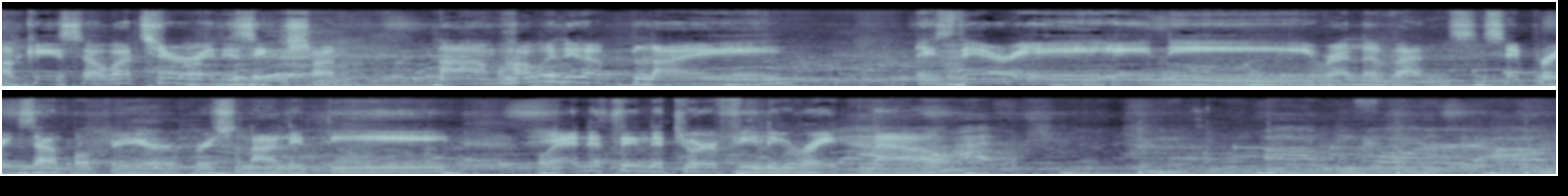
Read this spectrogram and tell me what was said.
Okay, so what's your realization? Um, how will you apply? Is there a any relevance? Say, for example, for your personality or anything that you are feeling right now. I, um, before um,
